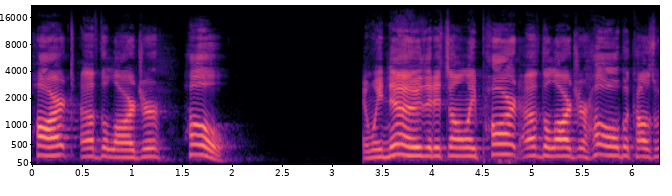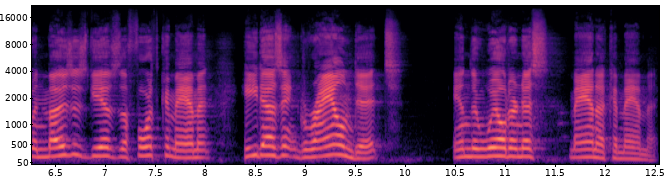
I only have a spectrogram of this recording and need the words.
part of the larger whole. And we know that it's only part of the larger whole because when Moses gives the fourth commandment, he doesn't ground it in the wilderness manna commandment.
